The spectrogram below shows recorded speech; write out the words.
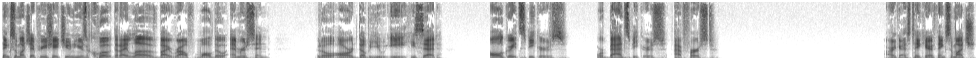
Thanks so much. I appreciate you. And here's a quote that I love by Ralph Waldo Emerson. Good old RWE. He said, All great speakers were bad speakers at first. All right, guys, take care. Thanks so much.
